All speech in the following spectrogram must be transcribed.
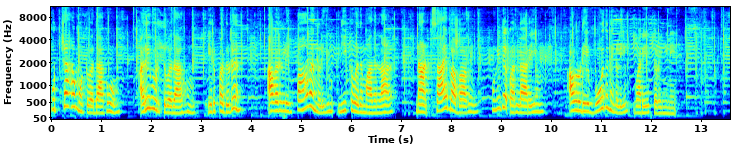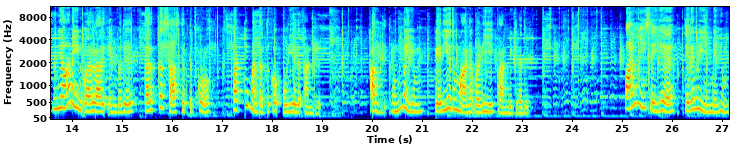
உற்சாகமூட்டுவதாகவும் அறிவுறுத்துவதாகவும் இருப்பதுடன் அவர்களின் பாவங்களையும் நீக்குவதுமாதலால் நான் சாய்பாபாவின் புனித வரலாறையும் அவருடைய போதனைகளையும் வரைய தொடங்கினேன். ஞானியின் வரலாறு என்பது தர்க்க சாஸ்திரத்துக்கோ பட்டிமன்றத்துக்கோ உரியது அன்று. அது உண்மையும் பெரியதுமான வழியை காண்பிக்கிறது. பணியை செய்ய திறமையின்மையும்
